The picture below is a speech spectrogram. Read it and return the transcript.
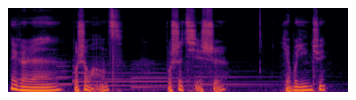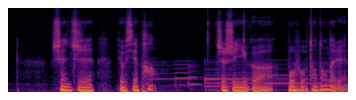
那个人不是王子，不是骑士，也不英俊，甚至有些胖，只是一个普普通通的人。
